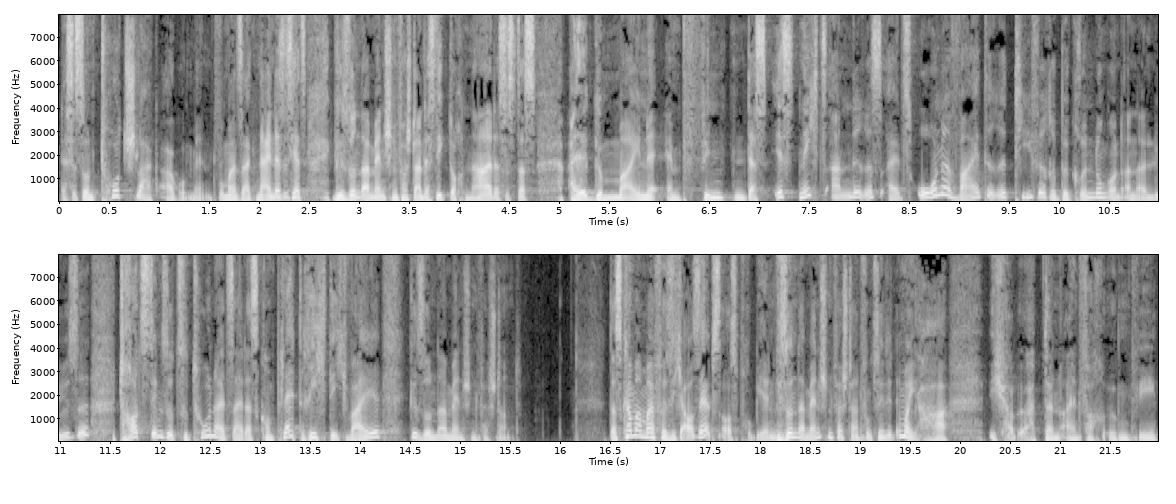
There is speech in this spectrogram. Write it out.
das ist so ein Totschlagargument, wo man sagt, nein, das ist jetzt gesunder Menschenverstand, das liegt doch nahe, das ist das allgemeine Empfinden. Das ist nichts anderes als ohne weitere tiefere Begründung und Analyse trotzdem so zu tun, als sei das komplett richtig, weil gesunder Menschenverstand. Das kann man mal für sich auch selbst ausprobieren. Gesunder Menschenverstand funktioniert immer. Ja, ich habe hab dann einfach irgendwie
